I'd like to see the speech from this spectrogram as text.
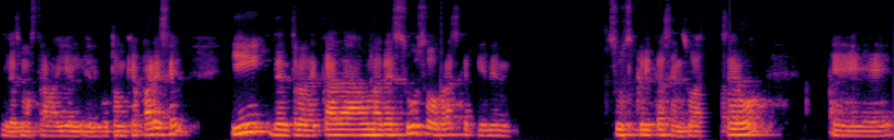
les mostraba ahí el, botón que aparece, y dentro de cada una de sus obras que tienen suscritas en su acervo, eh,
